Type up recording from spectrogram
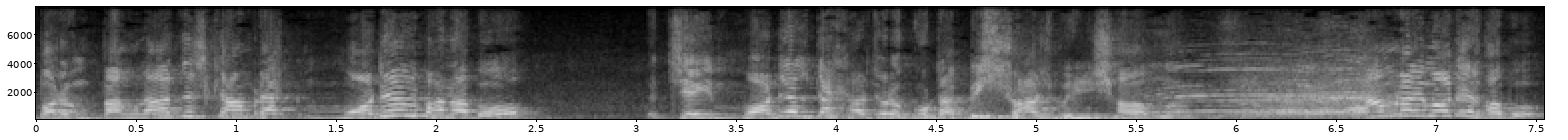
বরং বাংলাদেশকে আমরা এক মডেল বানাবো যেই মডেল দেখার জন্য গোটা বিশ্ব আসবে ইনশাআল্লাহ। আমরা এই মডেল হব।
